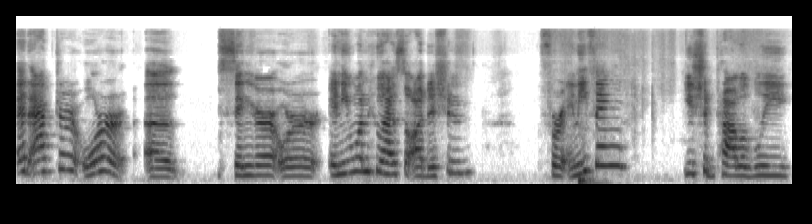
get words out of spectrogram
an actor or a singer or anyone who has to audition for anything, you should probably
